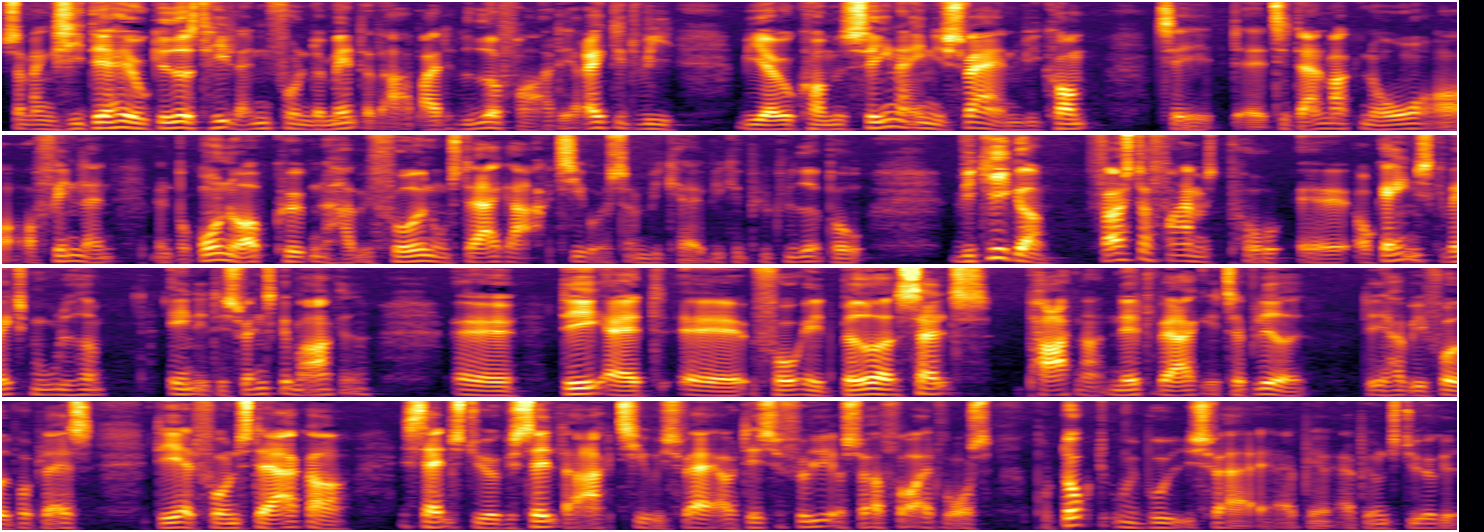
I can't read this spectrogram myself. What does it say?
Så man kan sige, det har jo givet os et helt andet fundament at arbejde videre fra. Det er rigtigt, vi, vi er jo kommet senere ind i Sverige, end vi kom til, øh, til Danmark, Norge og, og Finland. Men på grund af opkøbene har vi fået nogle stærke aktiver, som vi kan, vi kan bygge videre på. Vi kigger først og fremmest på øh, organiske vækstmuligheder ind i det svenske marked. Øh, det at øh, få et bedre salgspartnernetværk etableret, det har vi fået på plads. Det er at få en stærkere salgsstyrke selv, der er aktiv i Sverige, og det er selvfølgelig at sørge for, at vores produktudbud i Sverige er blevet, er blevet styrket.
